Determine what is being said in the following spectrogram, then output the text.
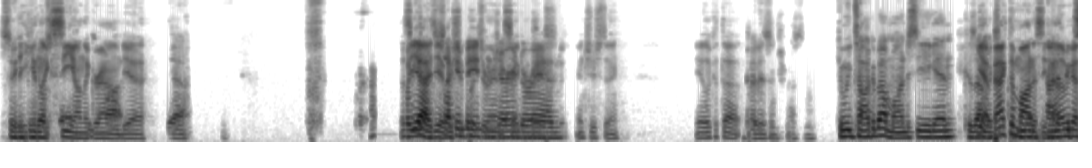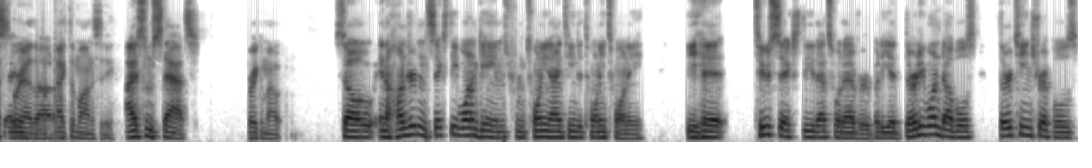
so he, he can go like see on the ground. spot. Yeah. Yeah. That's But a good yeah, idea. Second should put baseman Duran at Jarren second base. Duran. Interesting. Yeah, look at that. That is interesting. Can we talk about Mondesi again? Because yeah, back to Mondesi. Now that we got excited story out of the about way, him. back to Mondesi. I have some stats. Break him out. So in 161 games from 2019 to 2020, he hit 260. That's whatever. But he had 31 doubles, 13 triples,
